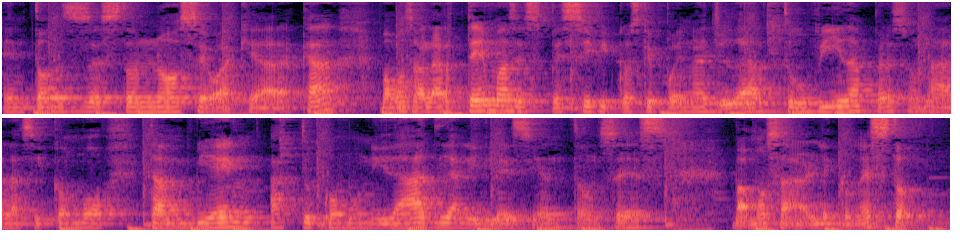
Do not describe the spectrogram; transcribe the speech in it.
Entonces esto no se va a quedar acá. Vamos a hablar temas específicos que pueden ayudar tu vida personal, así como también a tu comunidad y a la iglesia. Entonces vamos a darle con esto.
